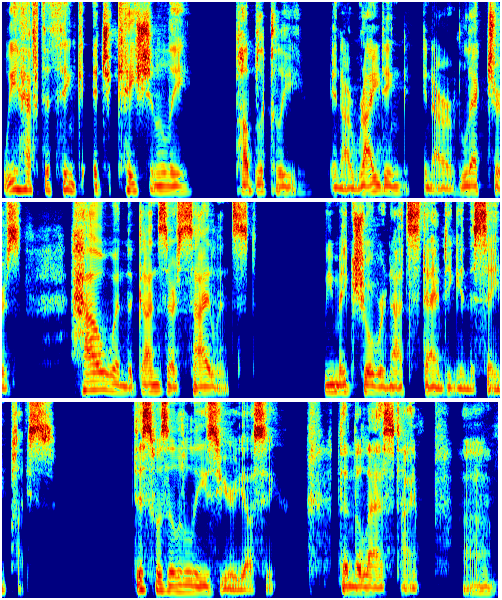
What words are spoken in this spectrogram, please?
we have to think educationally, publicly, in our writing, in our lectures, how when the guns are silenced, we make sure we're not standing in the same place. This was a little easier, Yossi. than the last time. Um,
